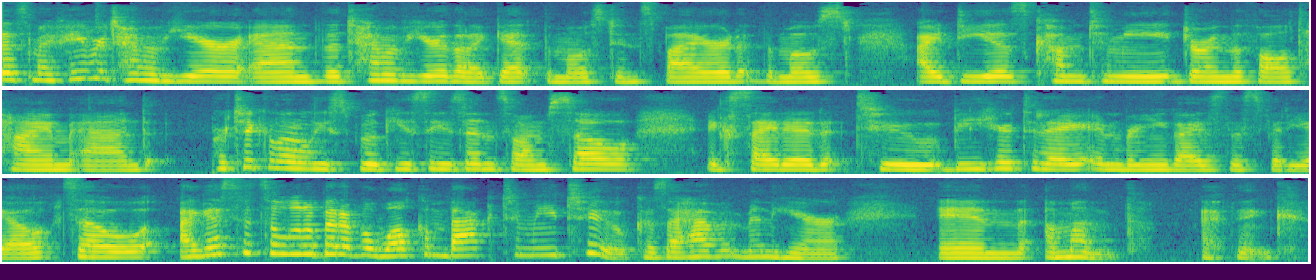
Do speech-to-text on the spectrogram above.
it's my favorite time of year and the time of year that I get the most inspired, the most ideas come to me during the fall time and particularly spooky season so I'm so excited to be here today and bring you guys this video. So I guess it's a little bit of a welcome back to me too because I haven't been here in a month I think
